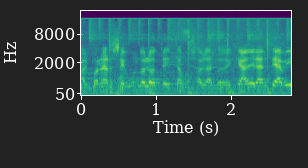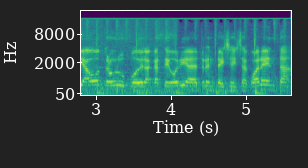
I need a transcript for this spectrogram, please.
Al poner segundo lote estamos hablando de que adelante había otro grupo de la categoría de 36 a 40.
